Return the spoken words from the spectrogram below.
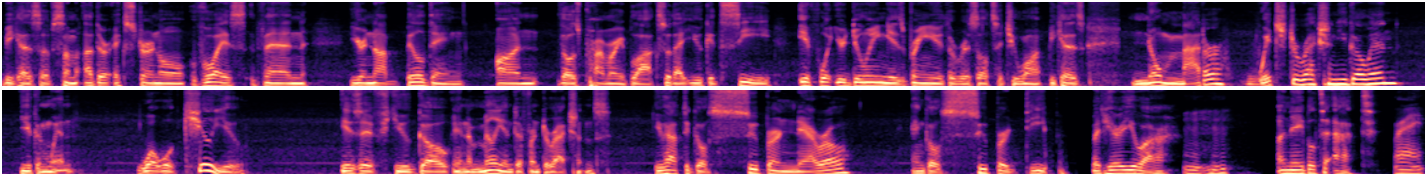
because of some other external voice, then you're not building on those primary blocks so that you could see if what you're doing is bringing you the results that you want. Because no matter which direction you go in, you can win. What will kill you is if you go in a million different directions. You have to go super narrow and go super deep. But here you are, mm-hmm. unable to act, Right.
